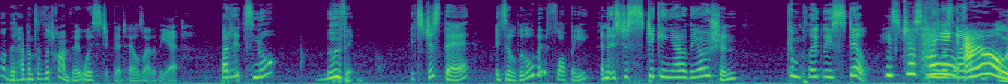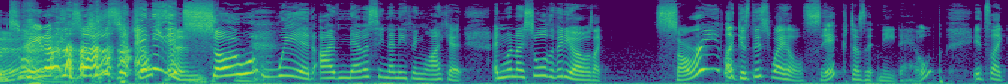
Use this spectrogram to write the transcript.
"Oh, that happens all the time. They always stick their tails out of the air," but it's not moving. It's just there. It's a little bit floppy, and it's just sticking out of the ocean, completely still. He's just And he was hanging out, Yeah. Peta. It's just hanging. It's so weird. I've never seen anything like it. And when I saw the video, I was like, sorry? Like, is this whale sick? Does it need help? It's like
